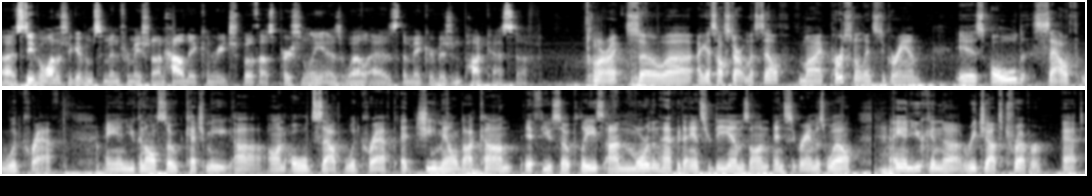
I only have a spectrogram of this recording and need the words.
uh, Stephen, why don't you give them some information on how they can reach both us personally as well as the Maker Vision podcast stuff? All right. So, uh, I guess I'll start with myself. My personal Instagram is Old South Woodcraft. And you can also catch me uh, on Old South Woodcraft at gmail.com if you so please. I'm more than happy to answer DMs on Instagram as well. And you can uh, reach out to Trevor at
